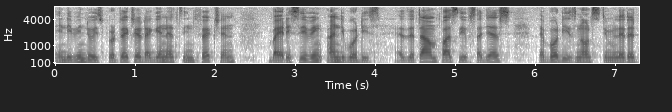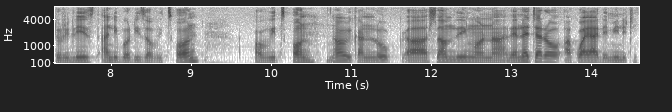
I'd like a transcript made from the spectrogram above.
individual is protected against infection by receiving antibodies. As the term passive suggests, the body is not stimulated to release antibodies of its own of its own. Now we can look uh, something on uh, the natural acquired immunity.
